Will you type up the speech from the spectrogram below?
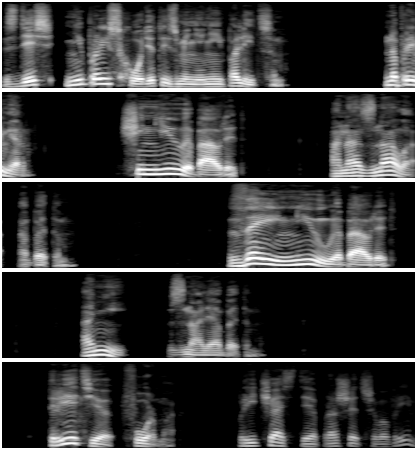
здесь не происходит изменений по лицам. Например, She knew about it. Она знала об этом. They knew about it. Они знали об этом. Третья форма причастие прошедшего времени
